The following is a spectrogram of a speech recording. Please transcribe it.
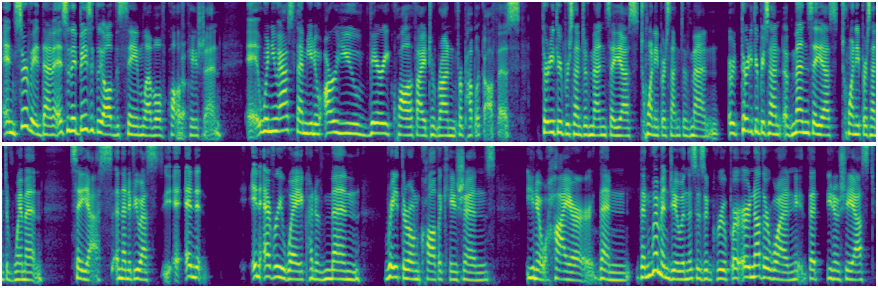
and surveyed them. And so they basically all have the same level of qualification. Uh, When you ask them, you know, are you very qualified to run for public office? 33% of men say yes, 20% of men, or 33% of men say yes, 20% of women say yes. And then if you ask, and it, in every way, kind of men rate their own qualifications, you know, higher than than women do. And this is a group or, or another one that you know she asked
